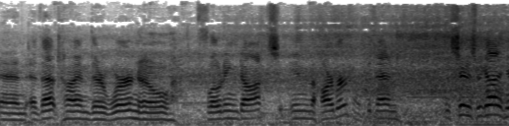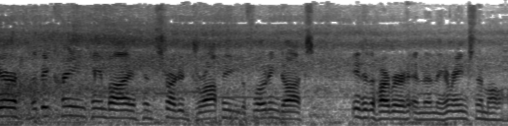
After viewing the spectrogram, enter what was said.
And at that time, there were no floating docks in the harbor. But then as soon as we got here, a big crane came by and started dropping the floating docks into the harbor and then they arranged them all.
